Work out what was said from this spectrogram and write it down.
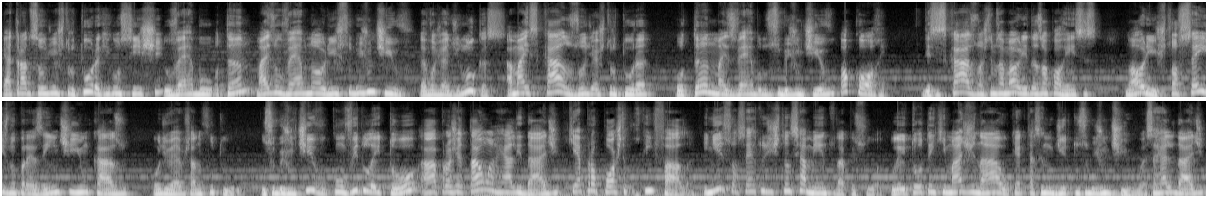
é a tradução de uma estrutura que consiste do verbo otan mais um verbo no aorista subjuntivo. Do Evangelho de Lucas, há mais casos onde a estrutura otan mais verbo no subjuntivo ocorre. Desses casos, nós temos a maioria das ocorrências no aorista, só seis no presente e um caso onde o verbo está no futuro. O subjuntivo convida o leitor a projetar uma realidade que é proposta por quem fala, e nisso há certo distanciamento da pessoa. O leitor tem que imaginar o que é que está sendo dito no subjuntivo. Essa realidade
